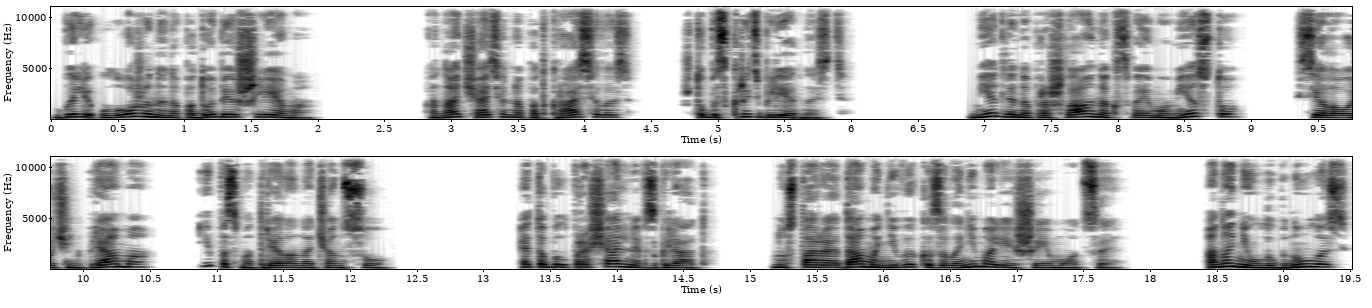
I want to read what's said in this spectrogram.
были уложены наподобие шлема. Она тщательно подкрасилась, чтобы скрыть бледность. Медленно прошла она к своему месту, села очень прямо и посмотрела на Чансу. Это был прощальный взгляд, но старая дама не выказала ни малейшей эмоции. Она не улыбнулась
